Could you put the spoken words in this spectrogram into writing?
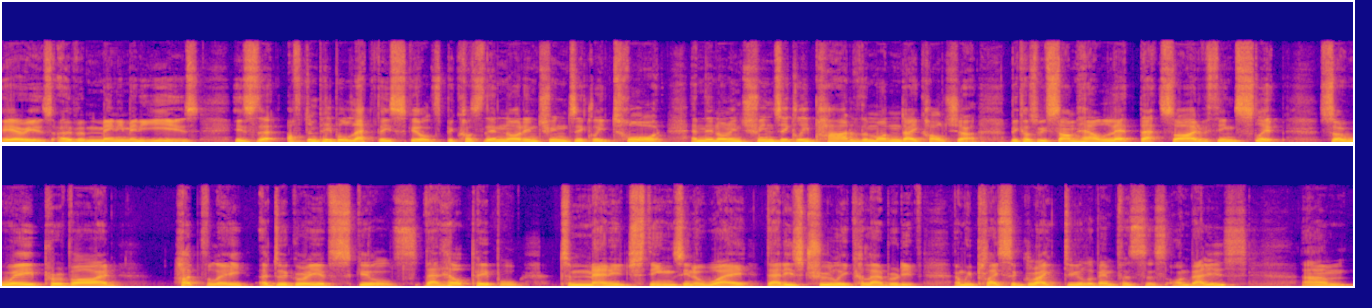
areas over many, many years is that often people lack these skills because they're not intrinsically taught and they're not intrinsically part of the modern day culture because we've somehow let that side of things slip. So we provide hopefully a degree of skills that help people to manage things in a way that is truly collaborative. And we place a great deal of emphasis on values, um,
